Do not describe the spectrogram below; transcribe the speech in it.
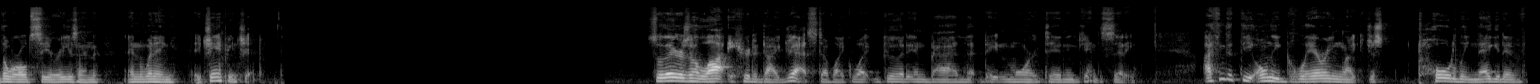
the World Series and and winning a championship. So there's a lot here to digest of like what good and bad that Dayton Moore did in Kansas City. I think that the only glaring, like just totally negative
